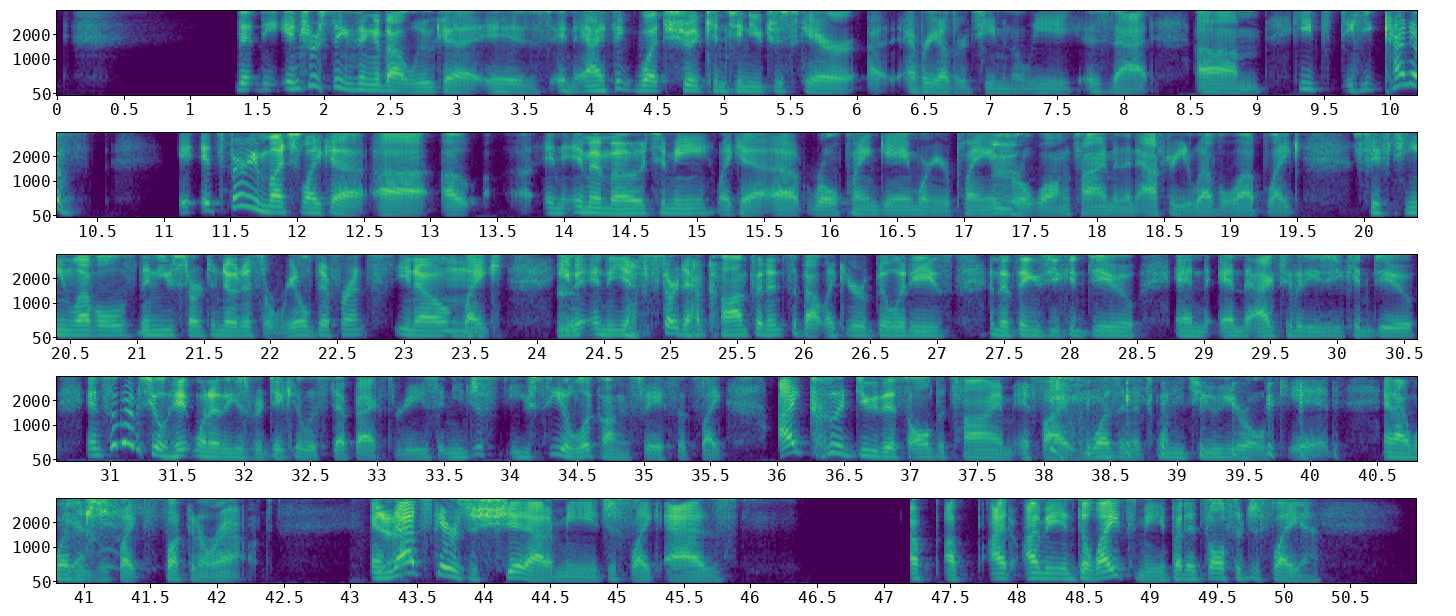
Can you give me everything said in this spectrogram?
the the interesting thing about Luka is, and I think what should continue to scare uh, every other team in the league is that um, he he kind of it- it's very much like a, a, a an MMO to me, like a, a role playing game where you're playing it Mm. for a long time, and then after you level up like 15 levels, then you start to notice a real difference. You know, Mm. like even and then you start to have confidence about like your abilities and the things you can do and and the activities you can do. And sometimes you'll hit one of these ridiculous step back threes, and you just you see a look on his face that's like, I could do this all the time if I wasn't a 22 year old kid and I wasn't Yeah. just like fucking around. And Yeah. that scares the shit out of me, just like as a, a I, I mean, it delights me, but it's also just like, Yeah.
